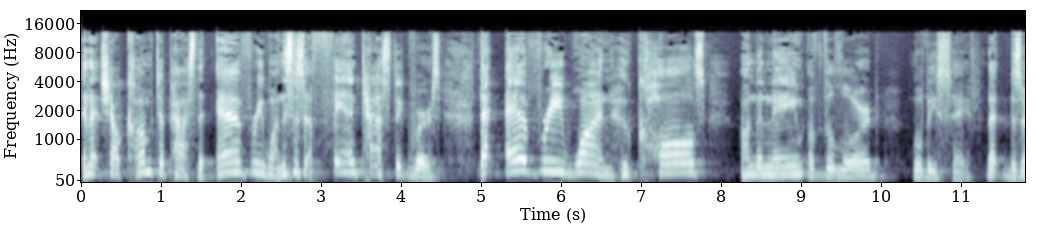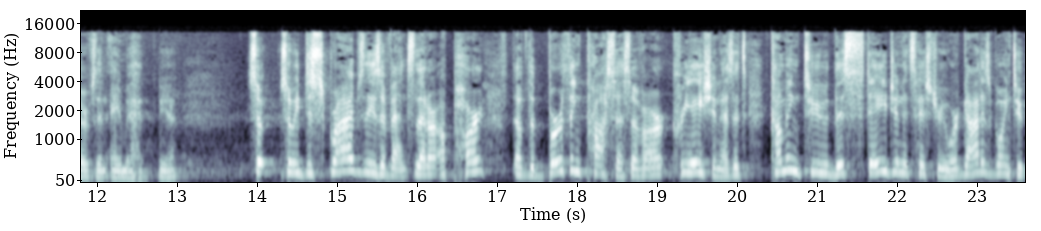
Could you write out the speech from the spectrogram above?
And it shall come to pass that everyone, this is a fantastic verse, that everyone who calls on the name of the Lord will be saved. That deserves an amen. Yeah. So, so he describes these events that are a part of the birthing process of our creation as it's coming to this stage in its history where God is going to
